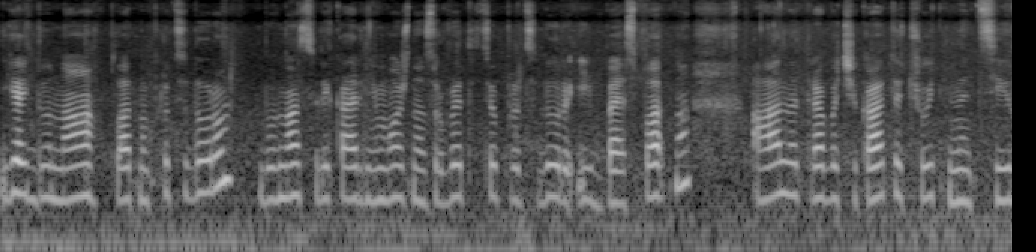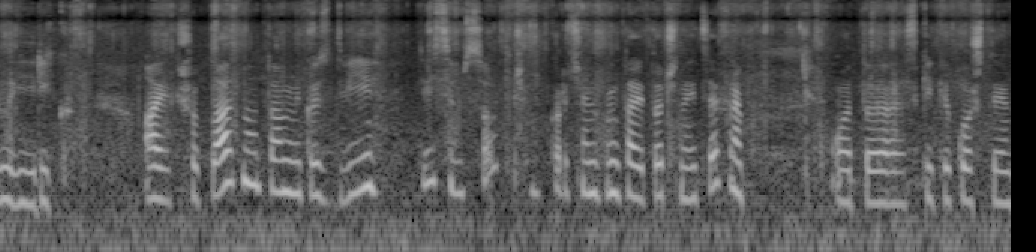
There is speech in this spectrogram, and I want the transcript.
я йду на платну процедуру, бо в нас в лікарні можна зробити цю процедуру і безплатно, але треба чекати чуть не цілий рік. А якщо платно, там якось 2700, коротше, я не пам'ятаю точної цифри, от е, скільки коштує,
